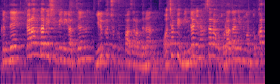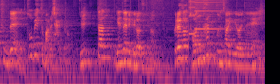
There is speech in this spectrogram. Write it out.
근데 까란다리 시비리 같은 이르크츠쿠파 사람들은 어차피 민간인 학살하고 돌아다니는 건 똑같은데 소비에트 말을 잘 들어. 일단 얘네를 밀어주기로 합니다. 그래서 전한 군사위원회에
